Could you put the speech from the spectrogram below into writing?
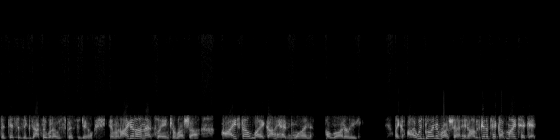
that this is exactly what I was supposed to do. And when I got on that plane to Russia, I felt like I had won a lottery. Like I was going to Russia and I was going to pick up my ticket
